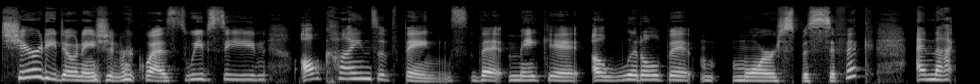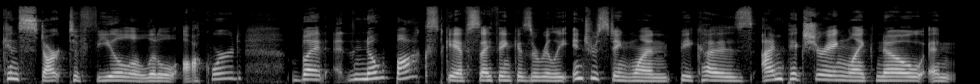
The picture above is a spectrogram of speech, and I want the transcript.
charity donation requests. We've seen all kinds of things that make it a little bit more specific, and that can start to feel a little awkward. But no boxed gifts, I think, is a really interesting one because I'm picturing like no, and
